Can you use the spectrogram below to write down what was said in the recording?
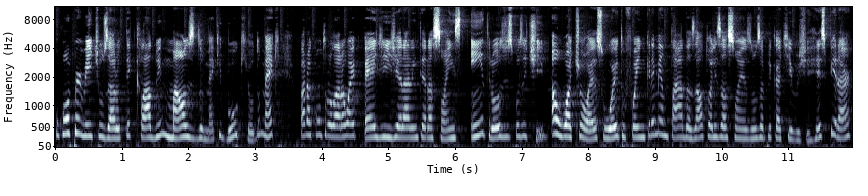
o qual permite usar o teclado e mouse do MacBook ou do Mac para controlar o iPad e gerar interações entre os dispositivos. A WatchOS 8 foi incrementadas atualizações nos aplicativos de respirar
